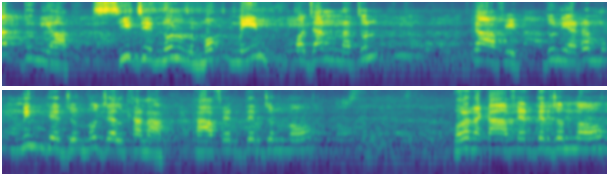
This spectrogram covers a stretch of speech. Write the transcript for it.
আর দুনিয়া। সিজেনুল মুমিন ও জান্নাতুল কাফির। দুনিয়াটা মুমিনদের জন্য জেলখানা। কাফেরদের জন্য। বলে না, কাফেরদের জন্য।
